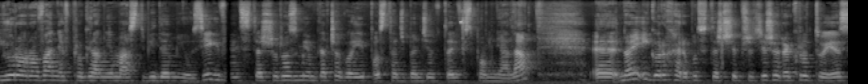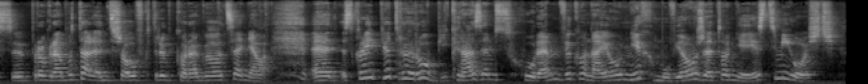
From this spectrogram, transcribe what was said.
jurorowania w programie Must Be The Music, więc też rozumiem, dlaczego jej postać będzie tutaj wspomniana. E, No i Igor Herbut też się przecież rekrutuje z programu Talent Show, w którym Kora go oceniała. E, Z kolei Piotr Rubik razem z chórem wykonają Niech mówią, że to nie jest miłość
